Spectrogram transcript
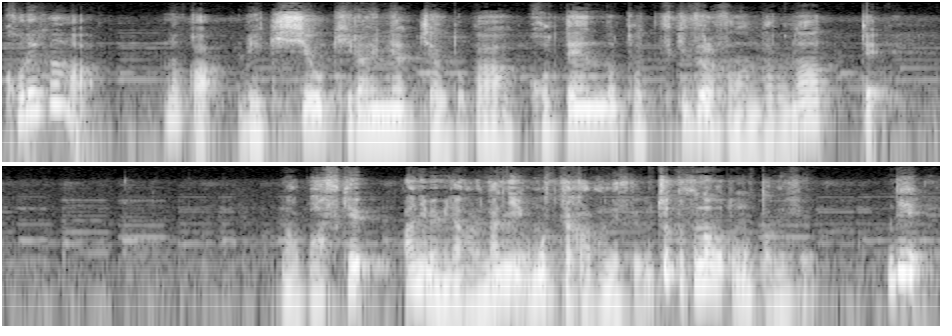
これがなんか歴史を嫌いになっちゃうとか古典のとっつきづらさなんだろうなってまあバスケアニメ見ながら何思ってたかなんですけどちょっとそんなこと思ったんですよ。で「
